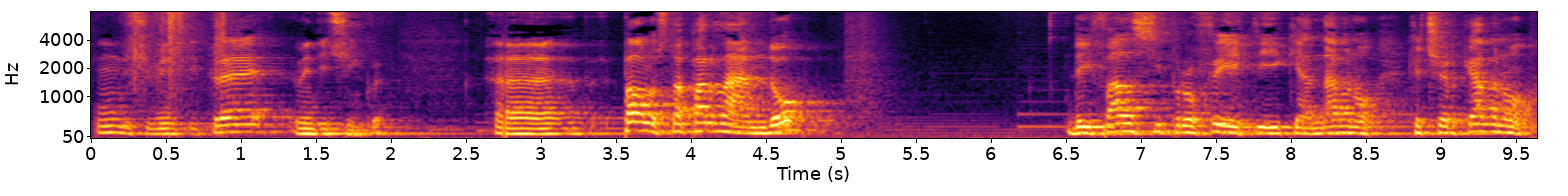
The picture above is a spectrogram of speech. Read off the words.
11, 23, 25. Eh, Paolo sta parlando dei falsi profeti che andavano, che cercavano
